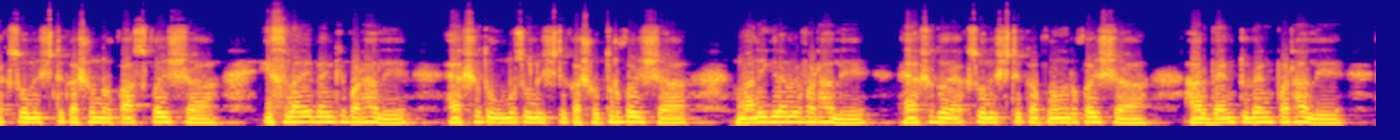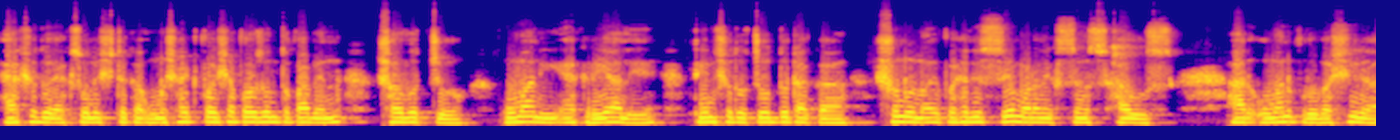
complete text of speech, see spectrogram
একচল্লিশ টাকা শূন্য পাঁচ পয়সা, ইসলামী ব্যাংকে পাঠালে একশত উনচল্লিশ টাকা সত্তর পয়সা মানিগ্রামে পাঠালে একশত একচল্লিশ টাকা পনেরো পয়সা আর ব্যাংক টু ব্যাংক পাঠালে একশত একচল্লিশ টাকা উনষাট পয়সা পর্যন্ত পাবেন সর্বোচ্চ। ওমানি এক রিয়ালে তিনশত চোদ্দ টাকা শূন্য নয় পয়সা দিচ্ছে মডার্ন এক্সচেঞ্জ হাউস আর ওমান প্রবাসীরা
